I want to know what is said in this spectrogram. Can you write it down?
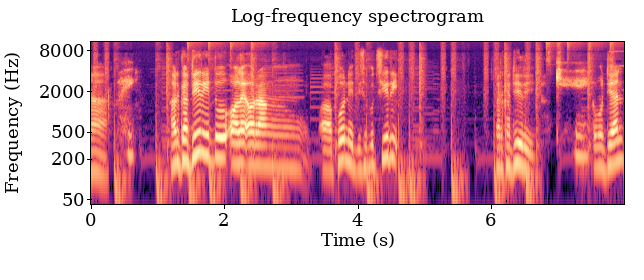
nah Baik. harga diri itu oleh orang uh, Bone disebut siri harga diri okay. kemudian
